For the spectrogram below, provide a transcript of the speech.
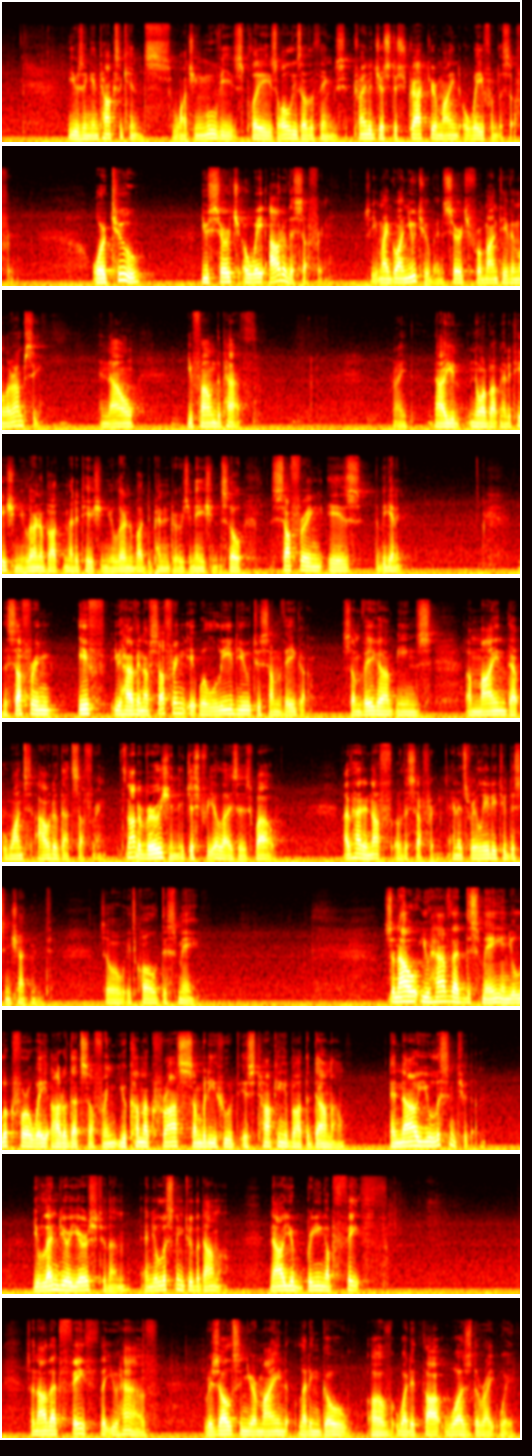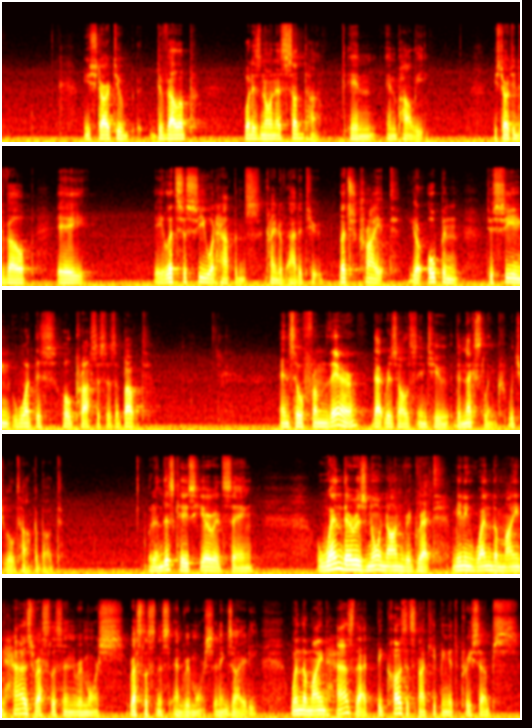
using intoxicants, watching movies, plays, all these other things, trying to just distract your mind away from the suffering. Or two, you search a way out of the suffering. So you might go on YouTube and search for Bhante Vimalaramsi. And now you found the path. Right? Now you know about meditation. You learn about meditation. You learn about dependent origination. So suffering is the beginning. The suffering, if you have enough suffering, it will lead you to samvega. Samvega means a mind that wants out of that suffering. It's not aversion, it just realizes, wow, I've had enough of the suffering. And it's related to disenchantment. So it's called dismay. So now you have that dismay and you look for a way out of that suffering. You come across somebody who is talking about the Dhamma, and now you listen to them. You lend your ears to them, and you're listening to the Dhamma. Now you're bringing up faith. So now that faith that you have results in your mind letting go of what it thought was the right way. You start to develop what is known as saddha in, in Pali. You start to develop a, a let's just see what happens kind of attitude. Let's try it. You're open to seeing what this whole process is about. And so from there, that results into the next link, which we'll talk about. But in this case here, it's saying, when there is no non-regret, meaning when the mind has restless and remorse, restlessness and remorse and anxiety, when the mind has that because it's not keeping its precepts,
